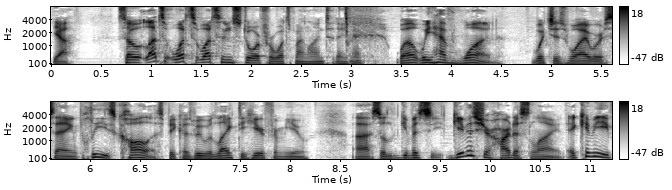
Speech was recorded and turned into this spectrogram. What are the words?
yeah. So let's what's what's in store for what's my line today, Nick? Well, we have one, which is why we're saying please call us because we would like to hear from you. Uh, so give us give us your hardest line. It can be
